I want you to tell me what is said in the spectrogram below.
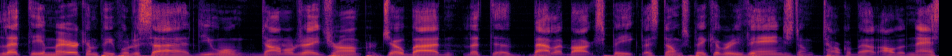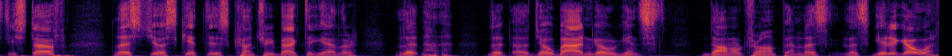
Let the American people decide. You want Donald J. Trump or Joe Biden? Let the ballot box speak. Let's don't speak of revenge. Don't talk about all the nasty stuff. Let's just get this country back together. Let let uh, Joe Biden go against Donald Trump and let's let's get it going.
